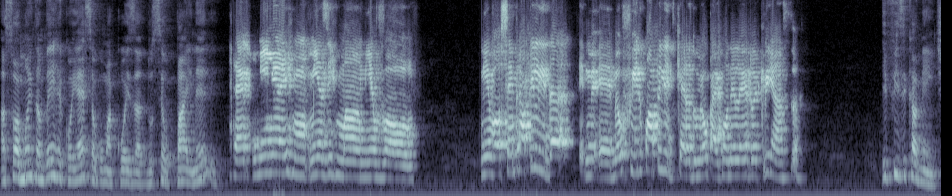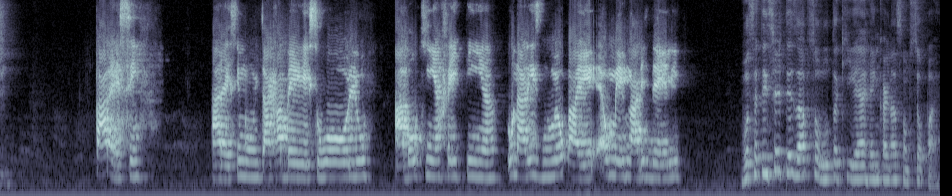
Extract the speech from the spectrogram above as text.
A sua mãe também reconhece alguma coisa do seu pai nele? É, minha irmã- minhas irmãs, minha avó. Minha avó sempre apelida é, meu filho com o apelido que era do meu pai quando ele era criança. E fisicamente? Parece. Parece muito. A cabeça, o olho, a boquinha feitinha. O nariz do meu pai é o mesmo nariz dele. Você tem certeza absoluta que é a reencarnação do seu pai?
